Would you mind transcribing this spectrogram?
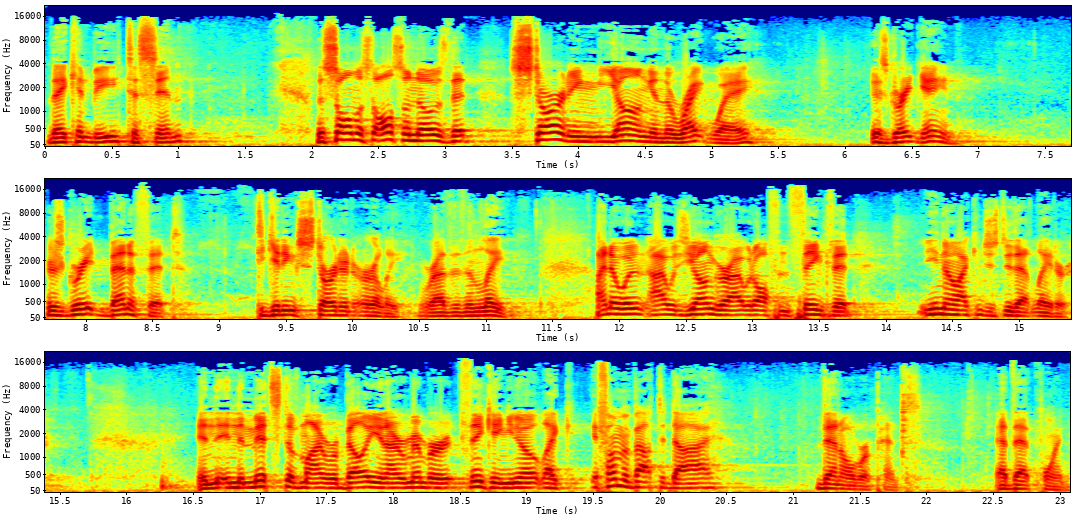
they can be to sin. The psalmist also knows that starting young in the right way is great gain. There's great benefit to getting started early rather than late. I know when I was younger, I would often think that, you know, I can just do that later. In, in the midst of my rebellion, I remember thinking, you know, like, if I'm about to die, then I'll repent at that point.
